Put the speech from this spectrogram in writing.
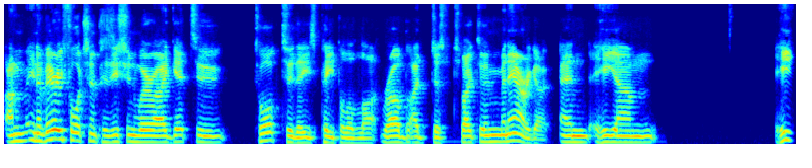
I'm in a very fortunate position where I get to talk to these people a lot. Rob, I just spoke to him an hour ago, and he um he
